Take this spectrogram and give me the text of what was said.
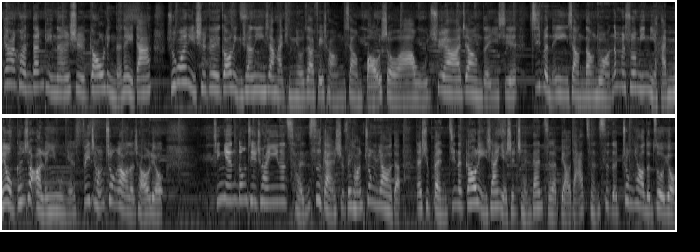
第二款单品呢是高领的内搭。如果你是对高领衫的印象还停留在非常像保守啊、无趣啊这样的一些基本的印象当中啊，那么说明你还没有跟上2015年非常重要的潮流。今年冬季穿衣呢，层次感是非常重要的。但是本季的高领衫也是承担起了表达层次的重要的作用。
